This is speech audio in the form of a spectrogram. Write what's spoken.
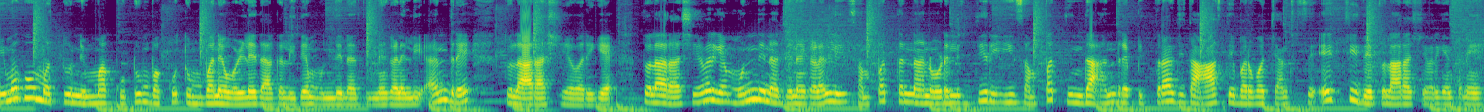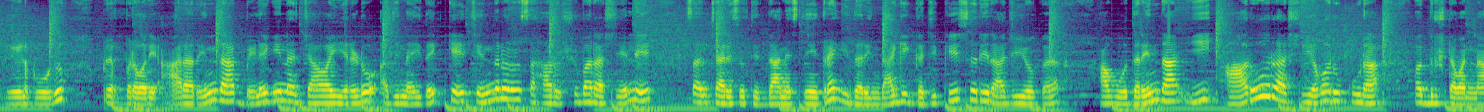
ನಿಮಗೂ ಮತ್ತು ನಿಮ್ಮ ಕುಟುಂಬಕ್ಕೂ ತುಂಬಾ ಒಳ್ಳೆಯದಾಗಲಿದೆ ಮುಂದಿನ ದಿನಗಳಲ್ಲಿ ಅಂದರೆ ತುಲಾರಾಶಿಯವರಿಗೆ. ತುಲಾರಾಶಿಯವರಿಗೆ ಮುಂದಿನ ದಿನಗಳಲ್ಲಿ ಸಂಪತ್ತನ್ನು ನೋಡಲಿದ್ದೀರಿ. ಈ ಸಂಪತ್ತಿಂದ ಅಂದರೆ ಪಿತ್ರಾರ್ಜಿತ ಆಸ್ತಿ ಬರುವ ಚಾನ್ಸಸ್ ಹೆಚ್ಚಿದೆ ತುಲಾರಾಶಿಯವರಿಗೆ ಅಂತಲೇ ಹೇಳ್ಬೋದು. ಫೆಬ್ರವರಿ ಆರರಿಂದ ಬೆಳಗಿನ ಜಾವ ಎರಡು ಹದಿನೈದಕ್ಕೆ ಚಂದ್ರನು ಸಹ ಋಷಭ ರಾಶಿಯಲ್ಲಿ ಸಂಚರಿಸುತ್ತಿದ್ದಾನೆ ಸ್ನೇಹಿತರೆ. ಇದರಿಂದಾಗಿ ಗಜಕೇಶ್ವರಿ ರಾಜಯೋಗ ಆಗುವುದರಿಂದ ಈ ಆರೋ ರಾಶಿಯವರು ಕೂಡ ಅದೃಷ್ಟವನ್ನು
